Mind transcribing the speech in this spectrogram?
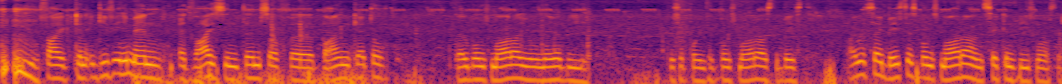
if I can give any man advice in terms of uh, buying cattle, go Bonsmara, you'll never be disappointed. Bonsmara is the best. I would say best is Bonsmara and second Beefmaster.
